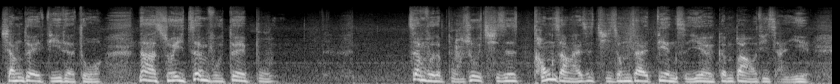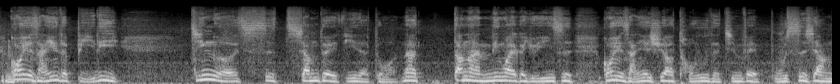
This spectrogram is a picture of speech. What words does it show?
相对低得多。那所以政府对补政府的补助，其实通常还是集中在电子业跟半导体产业，工业产业的比例金额是相对低得多。那当然，另外一个原因是工业产业需要投入的经费不是像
